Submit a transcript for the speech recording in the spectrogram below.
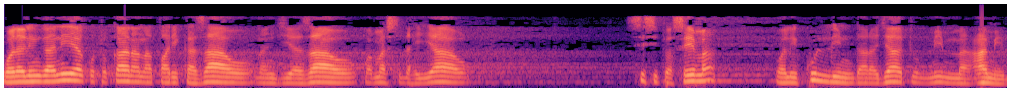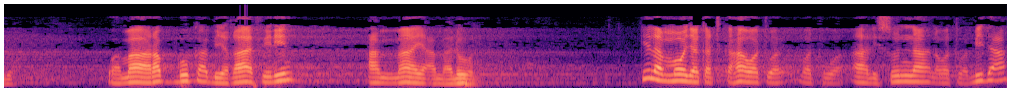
wanalingania kutokana na tarika zao na njia zao kwa maslahi yao. Sisi twasema walikullin darajatu mimma amilu wama rabbuka bighafilin amma yaamalun kila mmoja katika hawa watu wa, watu wa ahli sunna na watu wa bid'a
